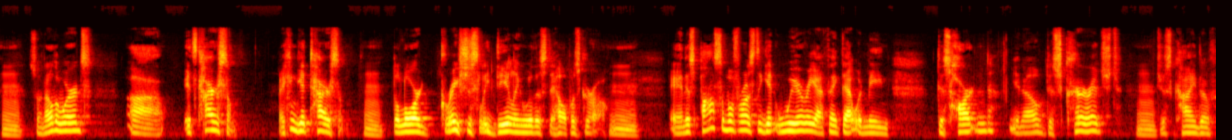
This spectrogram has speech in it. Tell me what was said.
Hmm. So, in other words, uh, it's tiresome. It can get tiresome. The Lord graciously dealing with us to help us grow. Hmm. And it's possible for us to get weary. I think that would mean disheartened, you know, discouraged, just kind of,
